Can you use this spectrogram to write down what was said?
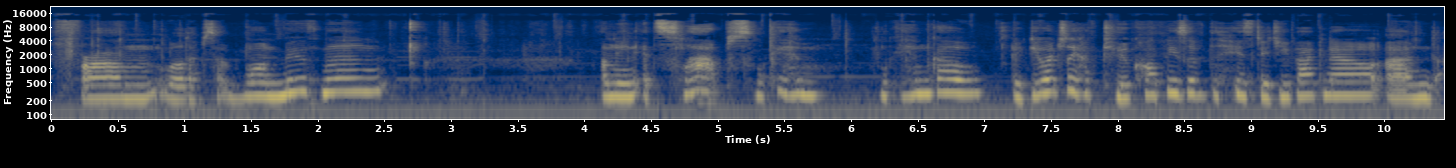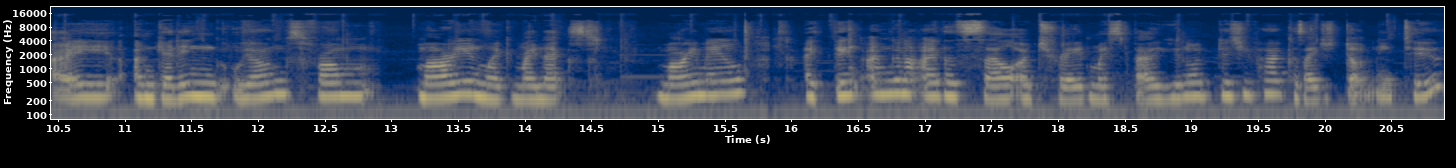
from World Episode 1 Movement. I mean, it slaps. Look at him. Look at him go. I do actually have two copies of the, his digipack now and I am getting Wooyoung's from Mari in like my next Mari mail. I think I'm gonna either sell or trade my spare digipack because I just don't need to.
